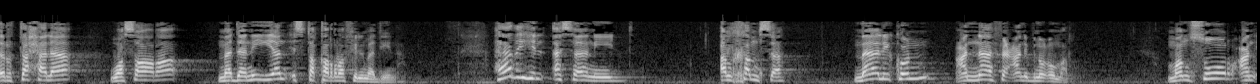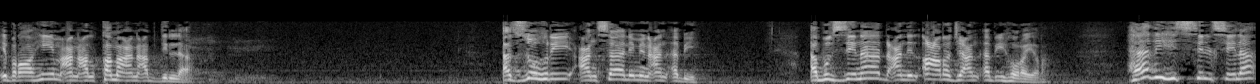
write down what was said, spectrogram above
ارتحل وصار مدنيا استقر في المدينة. هذه الأسانيد الخمسة مالك عن نافع عن ابن عمر منصور عن إبراهيم عن علقمة عن عبد الله الزهري عن سالم عن أبيه أبو الزناد عن الأعرج عن أبي هريرة. هذه السلسلة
